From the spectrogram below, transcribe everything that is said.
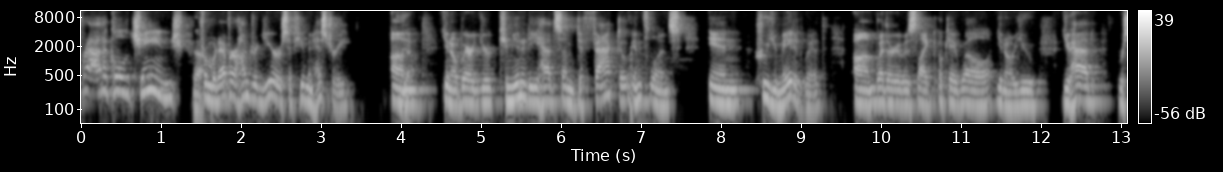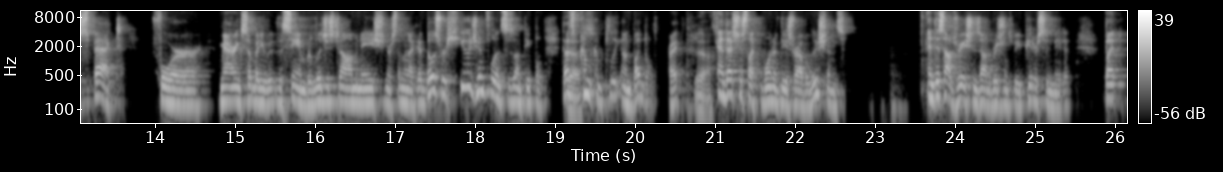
radical change yeah. from whatever hundred years of human history. Um, yeah. you know, where your community had some de facto influence in who you mated with um, whether it was like okay well you know you you had respect for marrying somebody with the same religious denomination or something like that those were huge influences on people that's yes. become completely unbundled right yeah and that's just like one of these revolutions and this observation is on original to be peterson made it. But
